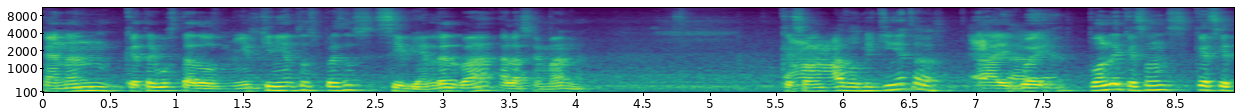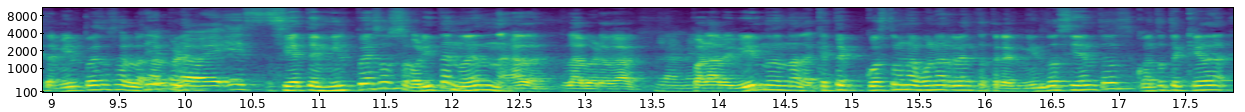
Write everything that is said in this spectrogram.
Ganan, ¿qué te gusta? 2.500 pesos, si bien les va, a la semana. Que son... Ah, 2500. Ay, güey, ponle que son, que 7.000 pesos a la... Sí, al pero es. 7 mil pesos ahorita no es nada, la verdad. La. Para vivir no es nada. ¿Qué te cuesta una buena renta? ¿3.200? ¿Cuánto te queda?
